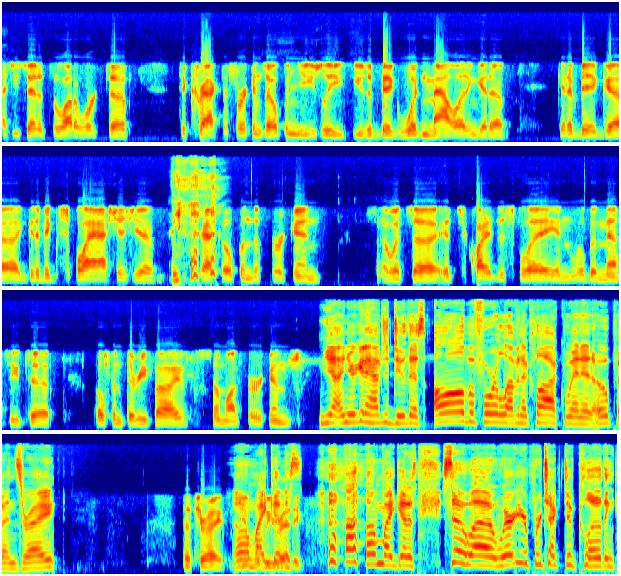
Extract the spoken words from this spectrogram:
as you said, it's a lot of work to to crack the firkins open. You usually use a big wooden mallet and get a get a big uh, get a big splash as you, as you crack open the firkin. So it's uh, it's quite a display and a little bit messy to open 35 some odd firkins. Yeah, and you're going to have to do this all before 11 o'clock when it opens, right? That's right. Oh yeah, my we'll be goodness! ready. oh my goodness! So uh, wear your protective clothing.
